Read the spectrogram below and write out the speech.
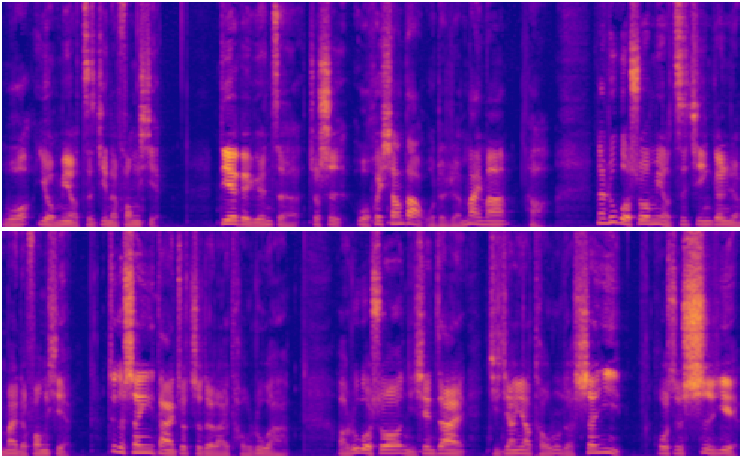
我有没有资金的风险。第二个原则就是我会伤到我的人脉吗？好，那如果说没有资金跟人脉的风险，这个生意当然就值得来投入啊啊！如果说你现在即将要投入的生意或是事业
